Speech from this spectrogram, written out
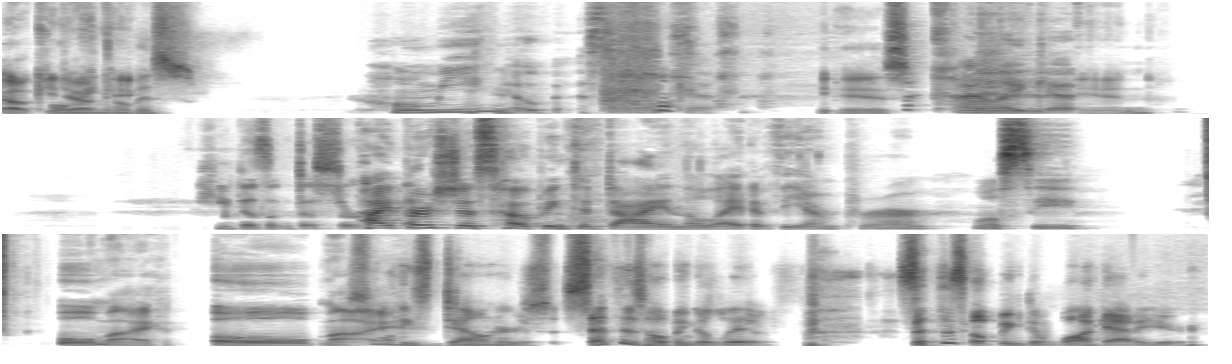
Okie Homie dokie. Novus. Homie Novus. I like it. He is I like it. in. he doesn't deserve Piper's just hoping to die in the light of the Emperor. We'll see. Oh my! Oh my! All these downers. Seth is hoping to live. Seth is hoping to walk out of here.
